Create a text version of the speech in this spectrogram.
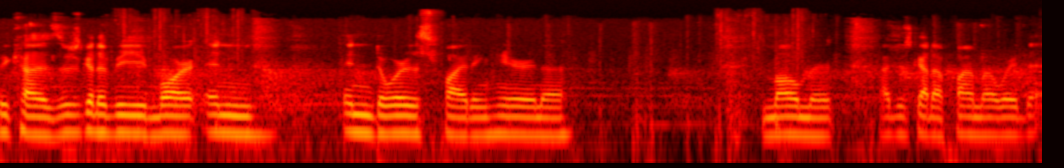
Because there's gonna be more in indoors fighting here in a moment. I just gotta find my way down.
